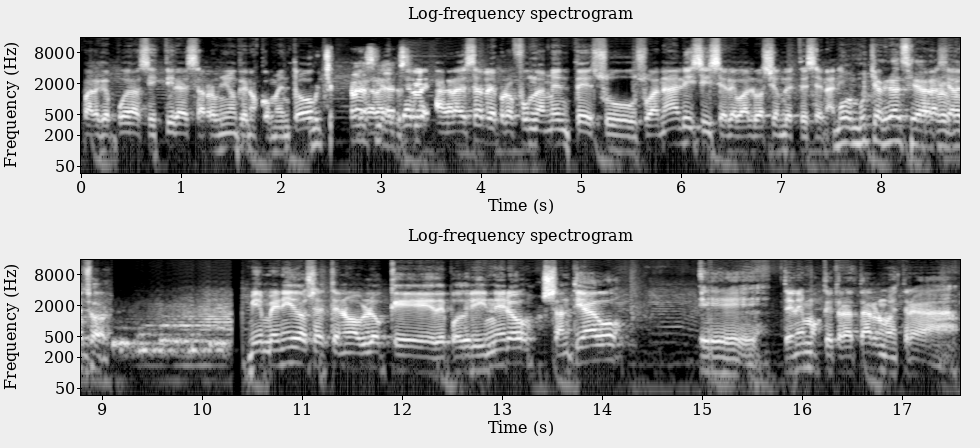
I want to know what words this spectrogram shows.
para que pueda asistir a esa reunión que nos comentó. Muchas gracias. Agradecerle, profundamente su, análisis y la evaluación de este escenario. Muchas gracias, profesor. Bienvenidos a este nuevo bloque de Dinero. Santiago, eh, tenemos que tratar nuestra,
